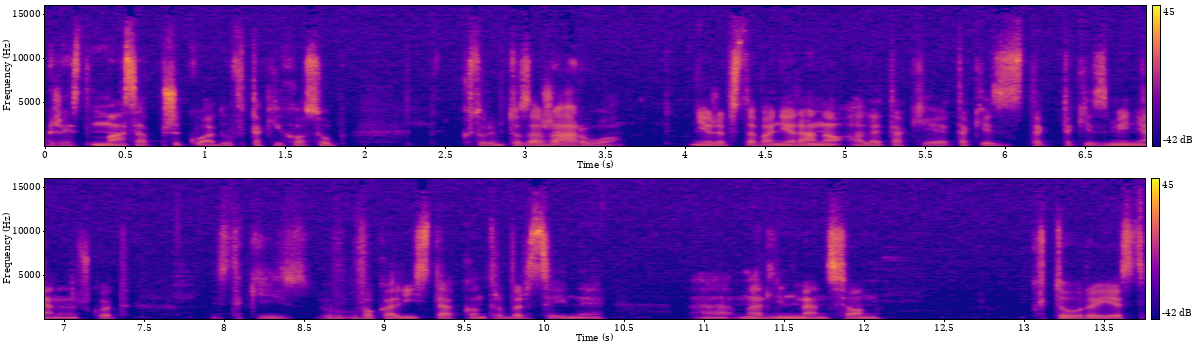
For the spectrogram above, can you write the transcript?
że jest masa przykładów takich osób, którym to zażarło. Nie, że wstawanie rano, ale takie, takie, tak, takie zmieniane. Na przykład jest taki wokalista kontrowersyjny e, Marilyn Manson, który jest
